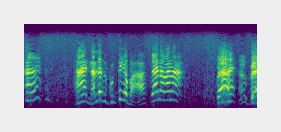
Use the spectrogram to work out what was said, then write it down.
ஆ? நல்லது குத்திக்கப்பா வேணாம் வேணாம் அத்தை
